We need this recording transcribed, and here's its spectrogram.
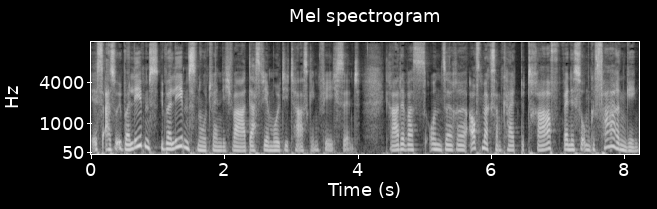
es also überlebens, überlebensnotwendig war, dass wir multitaskingfähig sind. Gerade was unsere Aufmerksamkeit betraf, wenn es so um Gefahren ging.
